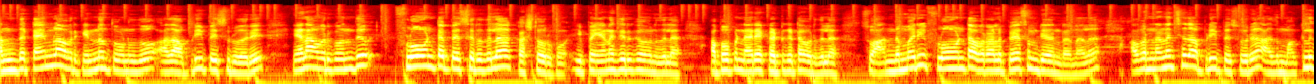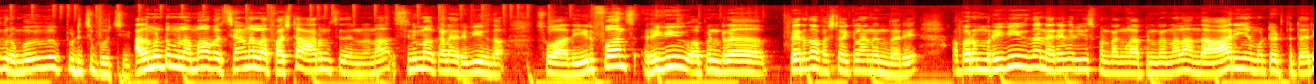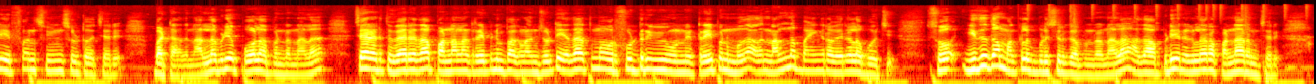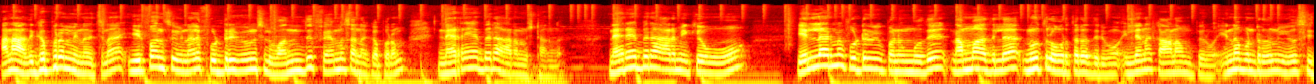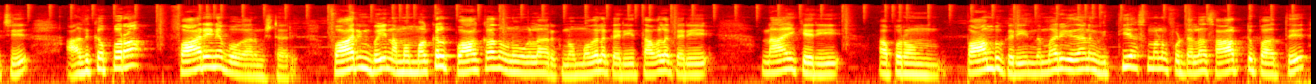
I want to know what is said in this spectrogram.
அந்த டைமில் அவருக்கு என்ன தோணுதோ அதை அப்படியே பேசிடுவார் ஏன்னா அவருக்கு வந்து ஃப்ளோவண்ட்டாக பேசுகிறதுல கஷ்டம் இருக்கும். இப்போ எனக்கு இருக்க வருதுல. அப்பப்போ நிறைய கட்டுக்கட்டாக வருதுல்ல ஸோ அந்த மாதிரி ஃப்ளோவண்ட்டாக அவரால் பேச முடியாதுன்றனால அவர் நினச்சதை அப்படியே பேசுவார். அது மக்களுக்கு ரொம்பவே பிடிச்சி போச்சு. அது மட்டும் இல்லாமல் அவர் சேனலில் ஃபஸ்ட்டு ஆரம்பித்தது என்னென்னா சினிமாக்கான ரிவ்யூ தான். ஸோ அது இர்ஃபான்ஸ் ரிவ்யூ அப்படின்ற பேர் தான் ஃபஸ்ட்டு வைக்கலான்னு இருந்தார். அப்புறம் ரிவ்யூ தான் நிறைய பேர் யூஸ் பண்ணுறாங்களா அப்படின்றனால அந்த ஆரியை மட்டும் எடுத்துட்டார் இர்ஃபான் ஸ்விம்னு சொல்லிட்டு வச்சார். பட் அது நல்லபடியாக போகல அப்படின்றனால சரி அடுத்து வேறு எதாவது பண்ணலாம் ட்ரை பண்ணி பார்க்கலாம்னு சொல்லிட்டு எதார்த்தமாக ஒரு ஃபுட் ரிவ்யூ ஒன்று ட்ரை பண்ணும்போது அது நல்ல பயங்கர வைரலாக போச்சு. ஸோ இதுதான் மக்களுக்கு பிடிச்சிருக்கு அப்படின்றனால அதை அப்படியே ரெகுலராக பண்ண ஆரம்பிச்சார். ஆனால் அதுக்கப்புறம் என்னாச்சுன்னா இர்ஃபான் ஸ்விம்னாலே ஃபுட் ரிவ்யூன்னு சொல்லி வந்து ஃபேமஸ் ஆனதுக்கப்புறம் நிறைய பேர் ஆரம்பிச்சிட்டாங்க. நிறைய பேர் ஆரம்பிக்கவும் எல்லாருமே ஃபுட் ரிவ்யூ பண்ணும்போது நம்ம அதில் நூற்றில் ஒருத்தர தெரியும் இல்லைன்னா காணாமல் போயிடுவோம் என்ன பண்ணுறதுன்னு யோசித்து அதுக்கப்புறம் ஃபாரினே போக ஆரம்பிச்சிட்டாரு. ஃபாரின் போய் நம்ம மக்கள் பார்க்காத உணவுகள்லாம் இருக்கணும் முதல கறி தவளை கறி நாய்க்கறி அப்புறம் பாம்பு கறி இந்த மாதிரி விதமான வித்தியாசமான ஃபுட்டெல்லாம் சாப்பிட்டு பார்த்து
